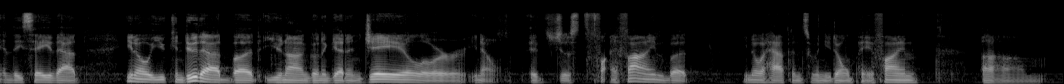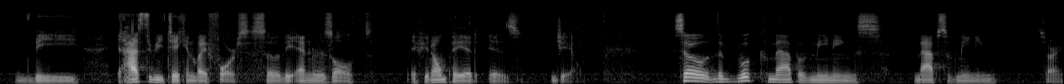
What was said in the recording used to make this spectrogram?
And they say that, you know, you can do that, but you're not going to get in jail or, you know, it's just a fine. But you know what happens when you don't pay a fine? Um, the it has to be taken by force. So the end result, if you don't pay it, is jail. So the book Map of Meanings, Maps of Meaning, sorry.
